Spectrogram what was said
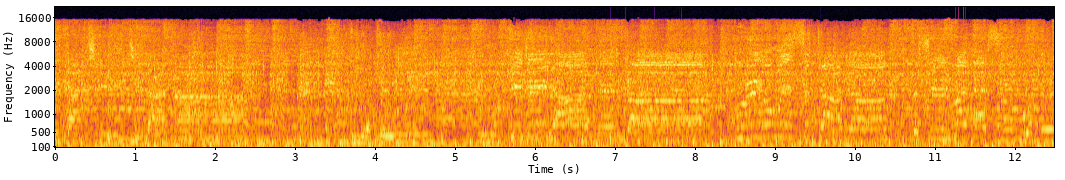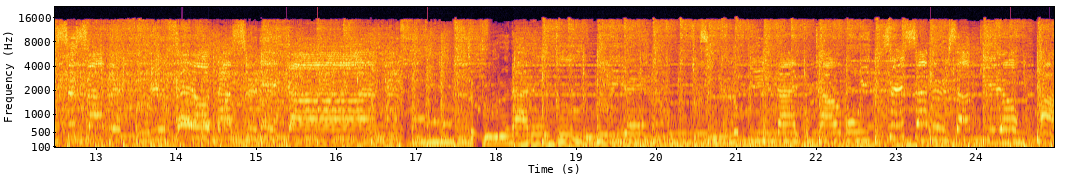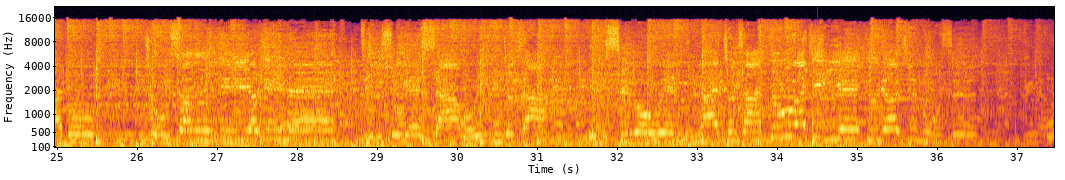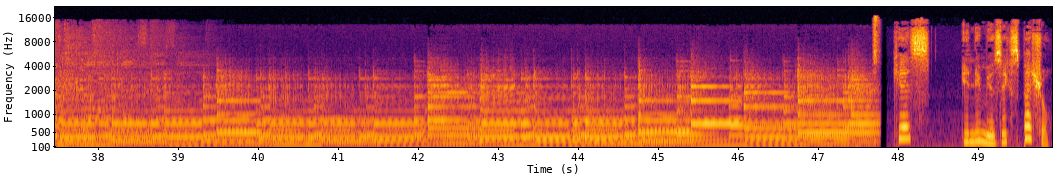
우리 같이 있진 않아. 이렇게 우린 웃기지 않는가. 울고 있었다면 다시 만날 수 없는 세상에 우린 태어났으니까. 저 푸른 하늘 구름 위에 독수리 높이 날고 가오보이 세상을 삼키려 하고 종성은 이어지네 TV 속에 싸워 이긴 전사. 일기 쓰고 있는 날 천사. 두아지에 그려진 모습. Kiss Indie Music Special.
